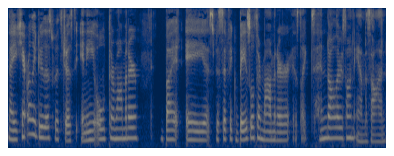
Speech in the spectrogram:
now you can't really do this with just any old thermometer, but a specific basal thermometer is like $10 on Amazon.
